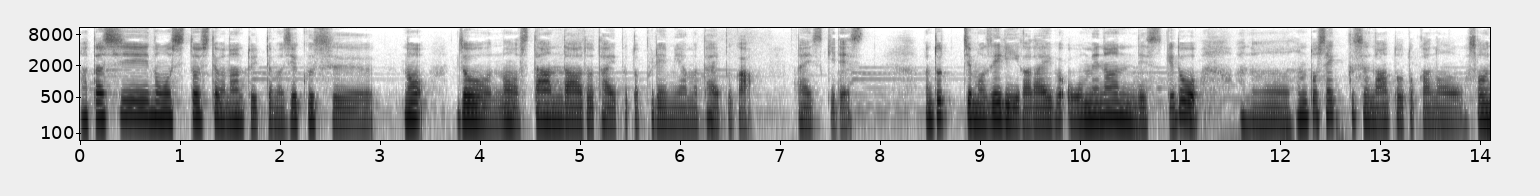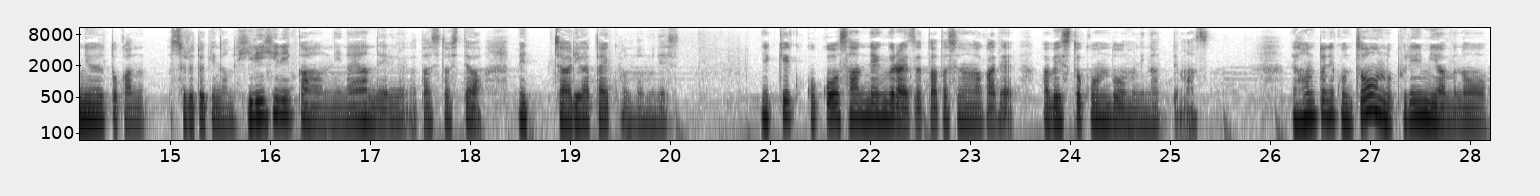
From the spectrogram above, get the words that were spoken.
私の推しとしては何といってもジェクスのゾーンのスタンダードタイプとプレミアムタイプが大好きですどっちもゼリーがだいぶ多めなんですけど、あのー、ほんとセックスの後とかの挿入とかする時のヒリヒリ感に悩んでる私としてはめっちゃありがたいコンドームです。で結構ここ3年ぐらいずっと私の中で、まあ、ベストコンドームになってます。で本当にこのゾーンのプレミアムの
